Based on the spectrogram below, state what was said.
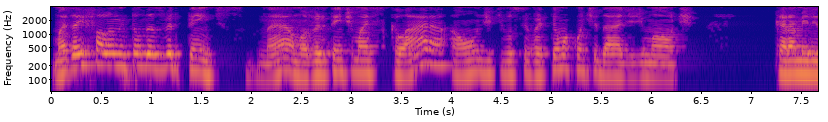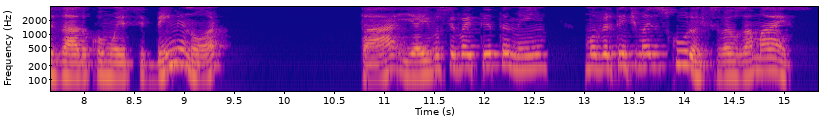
mas aí falando então das vertentes, né? Uma vertente mais clara, aonde que você vai ter uma quantidade de malte caramelizado como esse bem menor, tá? E aí você vai ter também uma vertente mais escura, onde que você vai usar mais.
